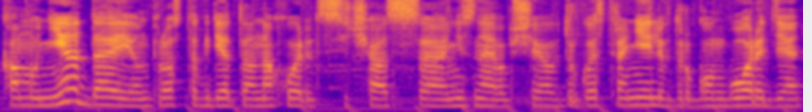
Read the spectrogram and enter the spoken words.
кому нет, да, и он просто где-то находится сейчас, э, не знаю, вообще в другой стране или в другом городе.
